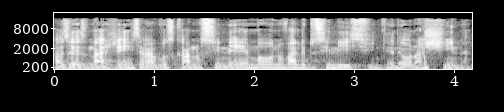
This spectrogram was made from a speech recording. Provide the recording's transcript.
às vezes, na agência, vai buscar no cinema ou no Vale do Silício, entendeu? Ou na China.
